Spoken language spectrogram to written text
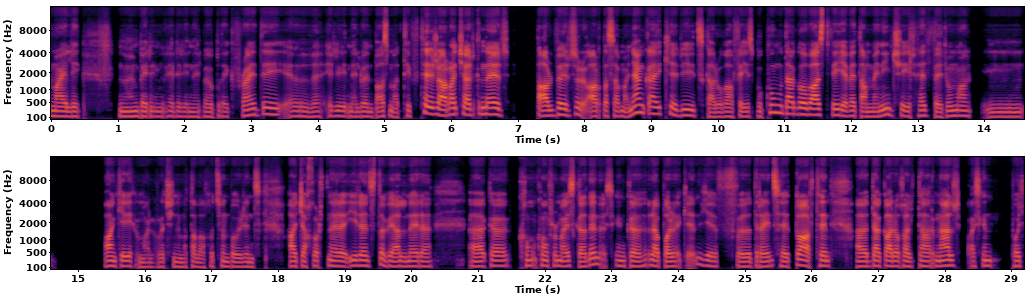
Հիմա էլի նոյեմբերին ելինելու Black Friday, ելինելու են բազմաթիվ թե առաջարկներ, տարբեր արտասահմանյան կայքերից կարող է Facebook-ում դա գովաստվի եւ այդ ամեն ինչը իր հետ վերում է բանկերի համար առաջինը մտավախություն, որ իրենց հաճախորդները, իրենց տվյալները կկոմպրոմայզ կան, այսինքն կհրապարակեն եւ դրանից հետո արդեն դա կարող է դառնալ, այսինքն ոչ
